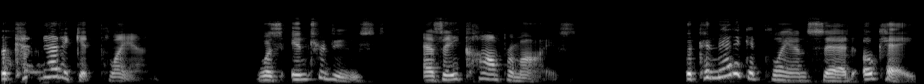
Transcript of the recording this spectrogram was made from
The Connecticut Plan was introduced as a compromise the Connecticut plan said okay,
